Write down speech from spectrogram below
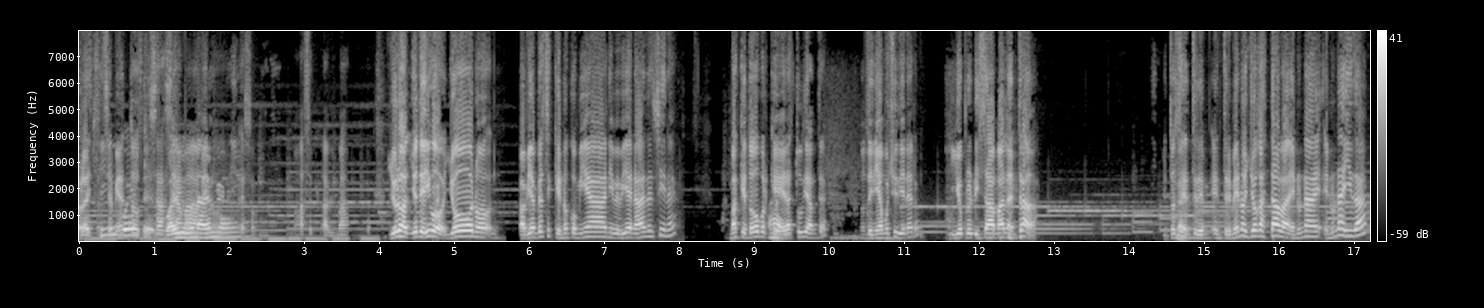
por el distanciamiento, quizás sea más, menos- me- eso, más aceptable, más. Yo, lo- yo te digo, yo no, había veces que no comía ni bebía nada en el cine, más que todo porque Ah. era estudiante, no tenía mucho dinero y yo priorizaba más la entrada. Entonces, entre, entre menos yo gastaba en una, en una ida,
